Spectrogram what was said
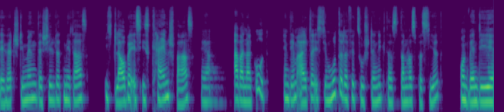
der hört Stimmen, der schildert mir das. Ich glaube, es ist kein Spaß. Ja. Aber na gut, in dem Alter ist die Mutter dafür zuständig, dass dann was passiert. Und wenn die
